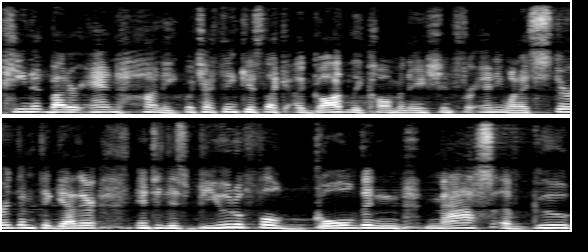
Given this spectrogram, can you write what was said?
peanut butter and honey, which I think is like a godly combination for anyone. I stirred them together into this beautiful golden mass of goo,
